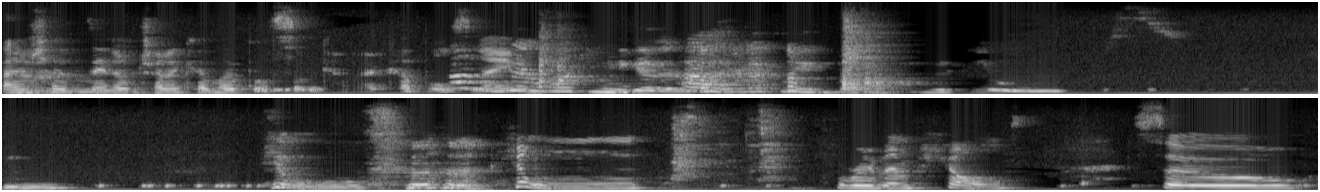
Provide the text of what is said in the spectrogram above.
I just hope they don't try to come up with some kind of couple's Not name. They're working together. but They're definitely the fuels. Fuel. Hills. Pyong. Rhythm pyong. So,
